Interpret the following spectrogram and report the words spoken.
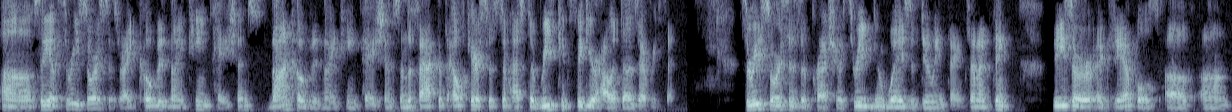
uh, so you have three sources, right? COVID 19 patients, non COVID 19 patients, and the fact that the healthcare system has to reconfigure how it does everything. Three sources of pressure, three new ways of doing things. And I think these are examples of um,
